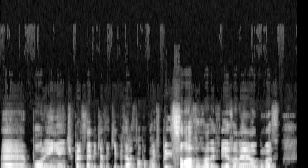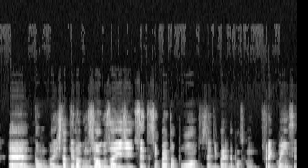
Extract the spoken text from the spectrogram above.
é, porém a gente percebe que as equipes elas estão um pouco mais preguiçosas na defesa, né? Algumas é, a gente está tendo alguns jogos aí de 150 pontos, 140 pontos com frequência.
